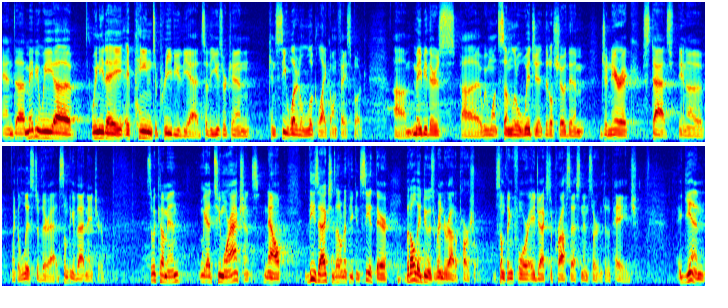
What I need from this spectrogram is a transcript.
and uh, maybe we, uh, we need a, a pane to preview the ad so the user can, can see what it'll look like on Facebook. Um, maybe there's, uh, we want some little widget that'll show them generic stats in a, like a list of their ads, something of that nature. So we come in, we add two more actions. Now, these actions, I don't know if you can see it there, but all they do is render out a partial something for Ajax to process and insert into the page. Again,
